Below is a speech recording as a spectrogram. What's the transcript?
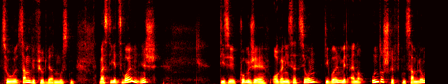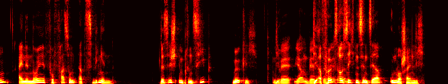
zusammengeführt werden mussten. Was die jetzt wollen ist, diese komische Organisation, die wollen mit einer Unterschriftensammlung eine neue Verfassung erzwingen. Das ist im Prinzip möglich. Und wer, ja, und Die Erfolgsaussichten sind sehr unwahrscheinlich.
